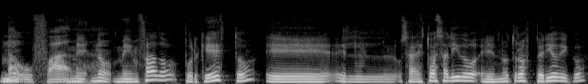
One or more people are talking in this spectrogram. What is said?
No, magufadas. me- no, me enfado porque esto, eh, el- o sea, esto ha salido en otros periódicos,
